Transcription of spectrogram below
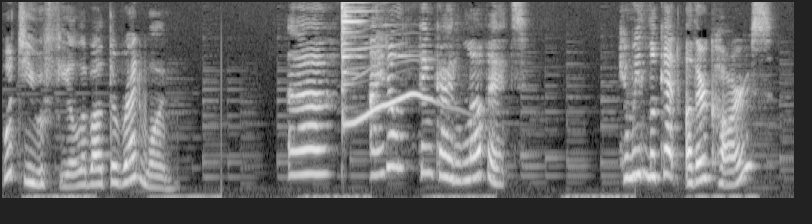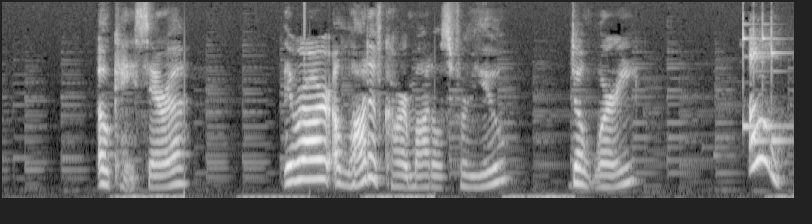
What do you feel about the red one? Uh, I don't think I love it. Can we look at other cars? Okay, Sarah. There are a lot of car models for you. Don't worry. Oh,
